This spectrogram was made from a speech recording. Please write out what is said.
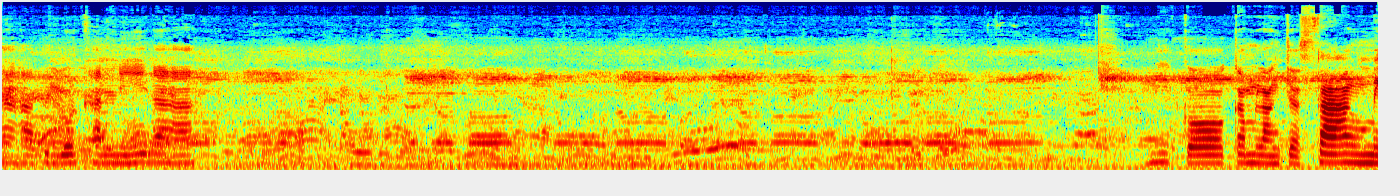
นะคะเป็นรถคันนี้นะคะนี่ก็กำลังจะสร้างเม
